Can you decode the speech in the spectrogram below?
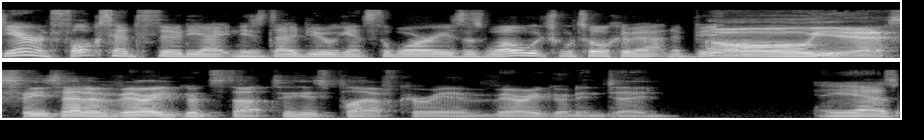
De'Aaron Fox had 38 in his debut against the Warriors as well, which we'll talk about in a bit. Oh, yes. He's had a very good start to his playoff career. Very good indeed. He has.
